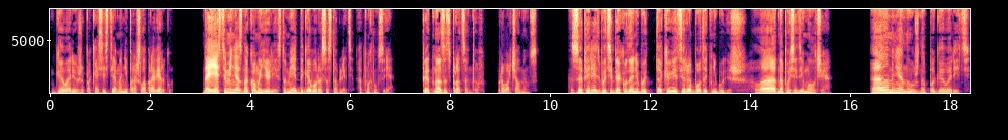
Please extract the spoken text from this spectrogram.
Говорю же, пока система не прошла проверку. Да есть у меня знакомый юрист, умеет договоры составлять, отмахнулся я. «Пятнадцать процентов», — проворчал Мюнс. Запереть бы тебя куда-нибудь, так ведь и работать не будешь. Ладно, посиди молча. А мне нужно поговорить.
